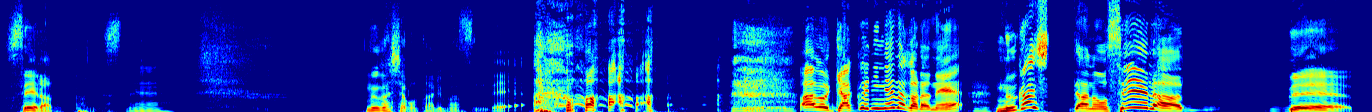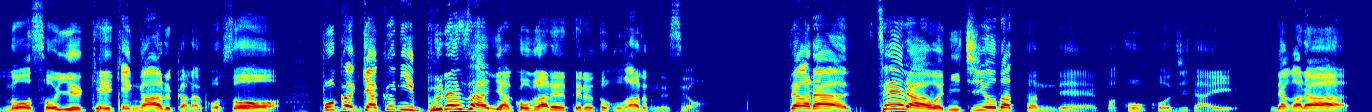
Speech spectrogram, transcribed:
セーラーだったんですね。脱がしたことありますんで。あの、逆にね、だからね、脱がし、あの、セーラーでのそういう経験があるからこそ、僕は逆にブレザーに憧れてるとこがあるんですよ。だから、セーラーは日常だったんで、やっぱ高校時代。だから、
